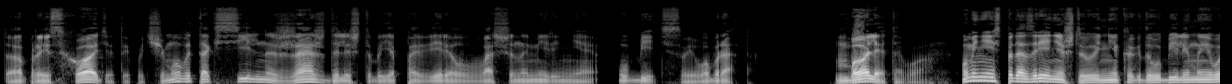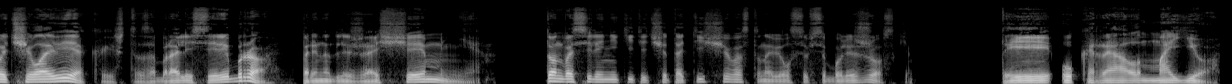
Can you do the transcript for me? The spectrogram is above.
что происходит и почему вы так сильно жаждали, чтобы я поверил в ваше намерение убить своего брата. Более того, у меня есть подозрение, что вы некогда убили моего человека и что забрали серебро, принадлежащее мне. Тон Василия Никитича Татищева становился все более жестким. «Ты украл мое!»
